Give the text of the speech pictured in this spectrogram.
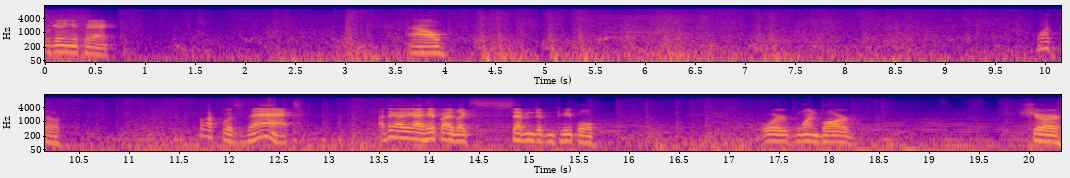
We're getting it back. Ow. What the fuck was that? I think I got hit by like seven different people. Or one barb. Sure.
